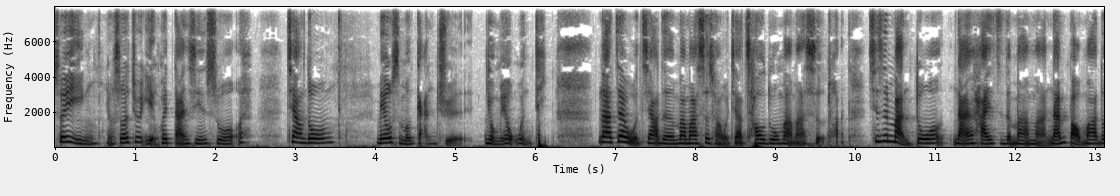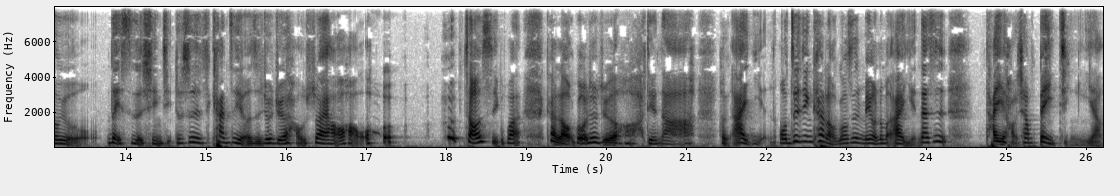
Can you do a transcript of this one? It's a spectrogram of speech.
所以有时候就也会担心说，哎，这样都没有什么感觉，有没有问题？那在我家的妈妈社团，我家超多妈妈社团，其实蛮多男孩子的妈妈、男宝妈都有类似的心情，就是看自己儿子就觉得好帅、好好哦，超喜欢；看老公就觉得哇，天哪，很碍眼。我最近看老公是没有那么碍眼，但是。他也好像背景一样，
